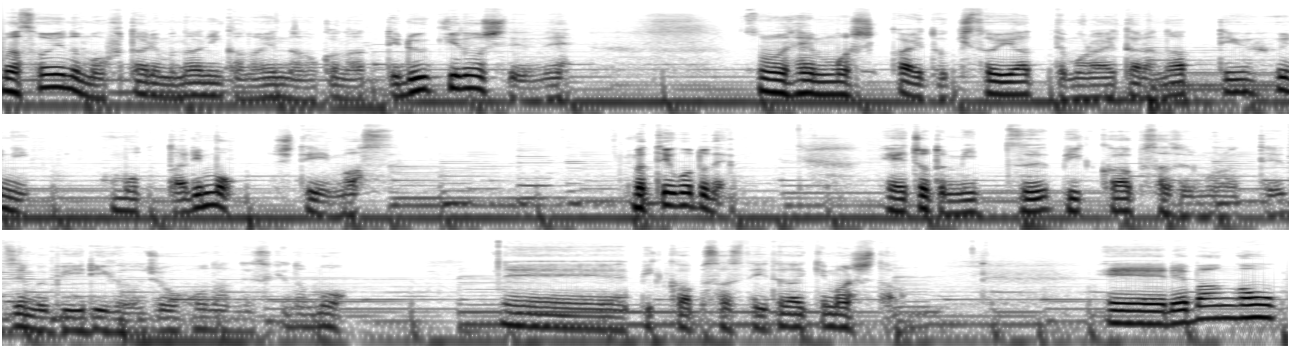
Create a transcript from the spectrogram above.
まあそういうのも2人も何かの縁なのかなってルーキー同士でねその辺もしっかりと競い合ってもらえたらなっていうふうに思ったりもしています。まあ、ということで、えー、ちょっと3つピックアップさせてもらって全部 B リーグの情報なんですけども、えー、ピックアップさせていただきました。えー、レバンガ北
